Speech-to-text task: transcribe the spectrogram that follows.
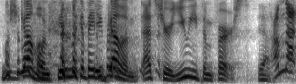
Mush him gum up for 'em. him. Feed him like a baby You bird. gum 'em. That's true. You eat them first. Yeah. I'm not.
